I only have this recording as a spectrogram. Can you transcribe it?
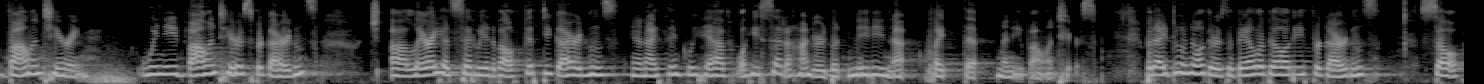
volunteering. We need volunteers for gardens. Uh, Larry had said we had about 50 gardens, and I think we have, well, he said 100, but maybe not quite that many volunteers. But I do know there's availability for gardens, so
